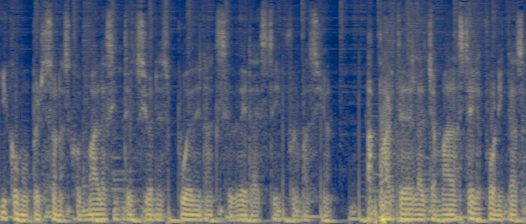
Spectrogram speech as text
y cómo personas con malas intenciones pueden acceder a esta información. Aparte de las llamadas telefónicas,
